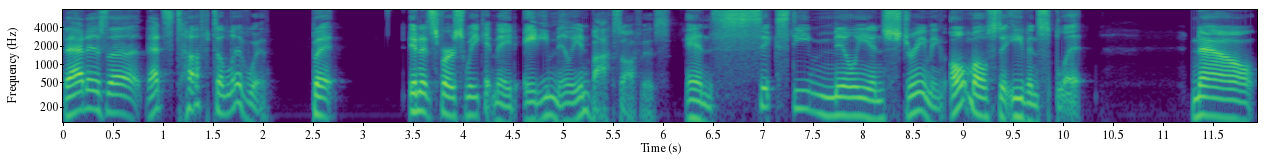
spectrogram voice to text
that is uh that's tough to live with. But in its first week, it made 80 million box office and 60 million streaming, almost an even split. Now,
